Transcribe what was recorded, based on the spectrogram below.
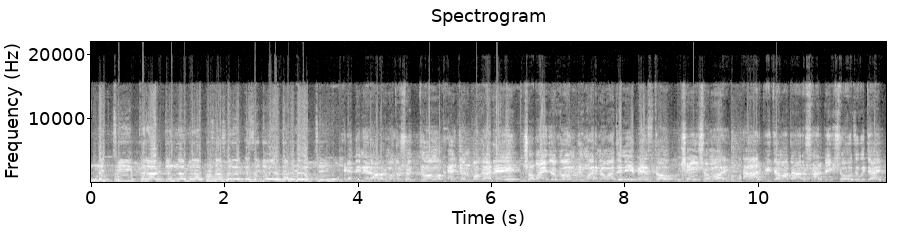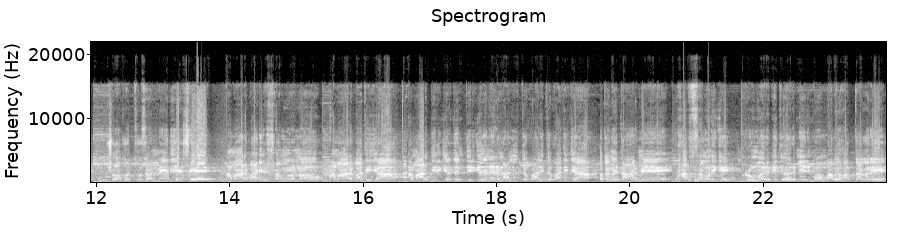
নিশ্চিত করার জন্য আমরা প্রশাসনের আমার বাড়ির সংলগ্ন, আমার বাতিজা আমার দীর্ঘদিন দীর্ঘদিনের লালিত পালিত বাতিজা প্রথমে তার মেয়ে হাফসামণিকে রুমের ভিতর নির্মম ভাবে হত্যা করে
